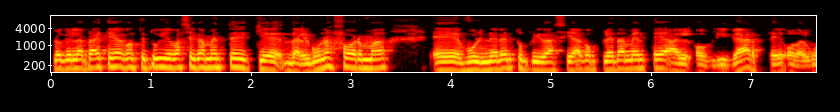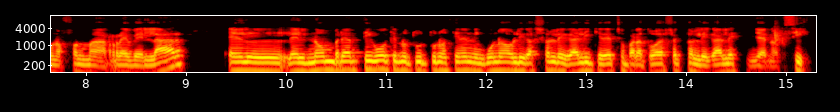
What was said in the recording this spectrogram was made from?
lo que en la práctica constituye básicamente que de alguna forma eh, vulneren tu privacidad completamente al obligarte o de alguna forma revelar el, nombre antiguo que no, tú, no tienes ninguna obligación legal y que de hecho para todos efectos legales ya no existe.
